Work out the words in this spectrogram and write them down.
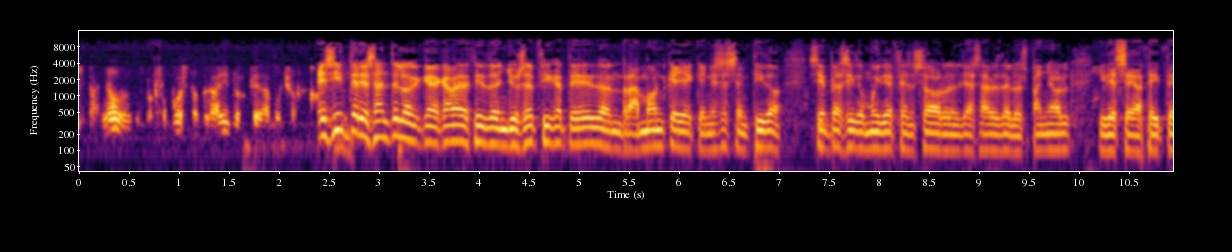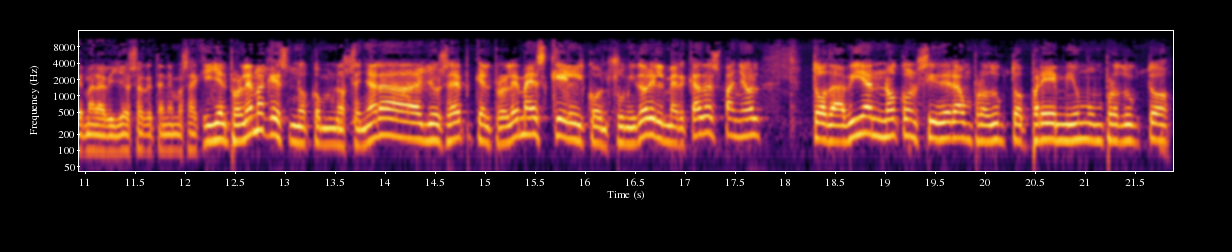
español, por supuesto, pero ahí nos queda mucho. Es interesante lo que acaba de decir don Josep, fíjate, don Ramón, que, que en ese sentido siempre ha sido muy defensor, ya sabes, de lo español y de ese aceite maravilloso que tenemos aquí. Y el problema que es, no, nos señala Josep, que el problema es que el consumidor, el mercado español, todavía no considera un producto premium, un producto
